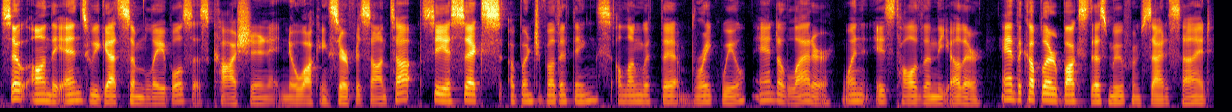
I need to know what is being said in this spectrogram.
So on the ends we got some labels as caution no walking surface on top, CSX, a bunch of other things, along with the brake wheel and a ladder. One is taller than the other. And the coupler box does move from side to side.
